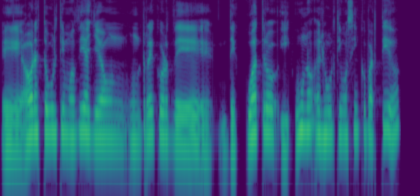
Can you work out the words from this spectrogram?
Eh, ahora estos últimos días lleva un, un récord de, de 4 y 1 en los últimos 5 partidos.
